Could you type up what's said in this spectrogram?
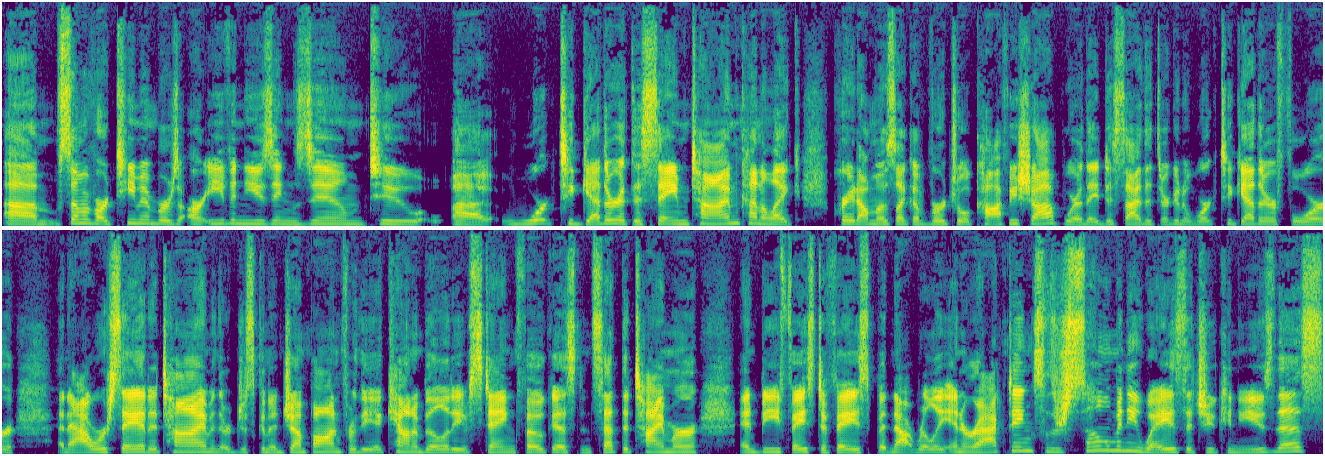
Um, some of our team members are even using Zoom to uh, work together at the same time, kind of like create almost like a virtual coffee shop where they decide that they're going to work together for an hour, say, at a time, and they're just going to jump on for the accountability of staying focused and set the timer and be face to face, but not really interacting. So there's so many ways that you can use this.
